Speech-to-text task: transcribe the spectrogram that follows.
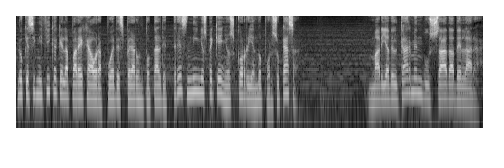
lo que significa que la pareja ahora puede esperar un total de tres niños pequeños corriendo por su casa. María del Carmen Busada de Lara.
